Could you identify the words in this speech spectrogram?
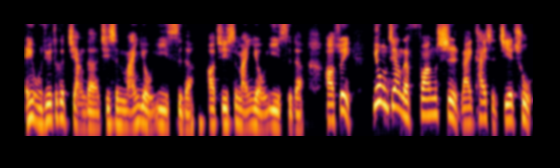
哎，我觉得这个讲的其实蛮有意思的，好，其实蛮有意思的，好，所以用这样的方式来开始接触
